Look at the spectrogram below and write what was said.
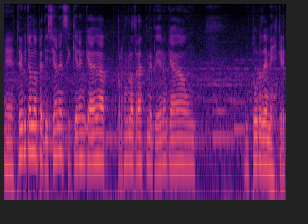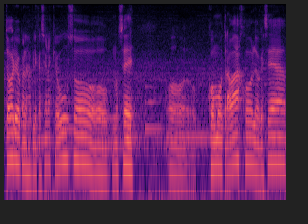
eh, estoy escuchando peticiones si quieren que haga, por ejemplo, otra vez me pidieron que haga un, tour de mi escritorio con las aplicaciones que uso, o no sé, o cómo trabajo, lo que sea.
